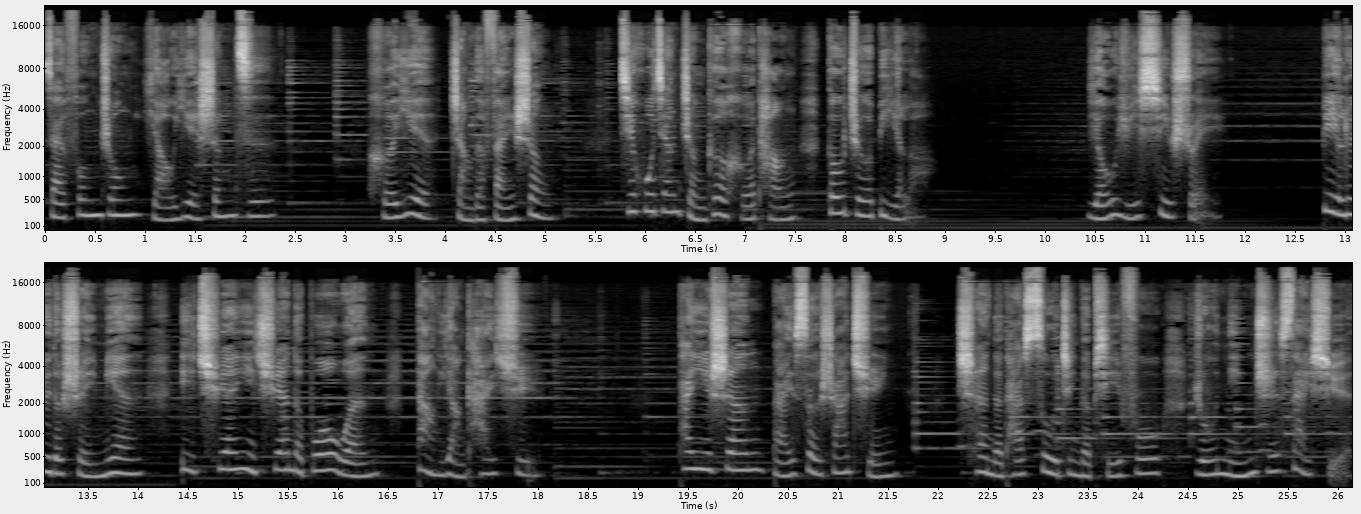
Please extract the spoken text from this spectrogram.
在风中摇曳生姿，荷叶长得繁盛，几乎将整个荷塘都遮蔽了。游鱼戏水，碧绿的水面一圈一圈的波纹荡漾开去。她一身白色纱裙。衬得她素净的皮肤如凝脂赛雪，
